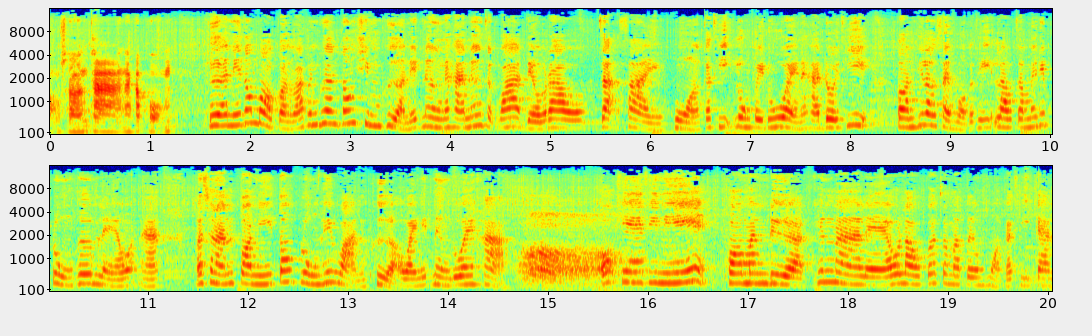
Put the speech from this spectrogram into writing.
2 ช้อนชานะครับผม คืออันนี้ต้องบอกก่อนว่าเพื่อนๆต้องชิมเผื่อนิดนึงนะคะ เนื่องจากว่าเดี๋ยวเราจะใส่หัวกะทิลงไปด้วยนะคะ โดยที่ตอนที่เราใส่หัวกะทิเราจะไม่ได้ปรุงเพิ่มแล้วนะเพราะฉะนั้นตอนนี้ต้องปรุงให้หวานเผื่อเอาไว้นิดนึงด้วยค่ะ โอเคทีนี้พอมันเดือดขึ้นมาแล้วเราก็จะมาเติมหัวกะทิกัน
